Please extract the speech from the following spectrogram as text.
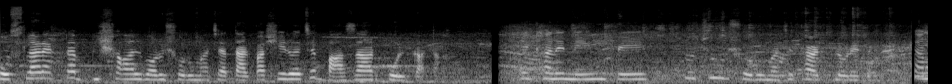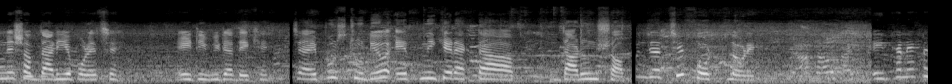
খোসলার একটা বিশাল বড় শোরুম আছে আর তার পাশেই রয়েছে বাজার কলকাতা। এখানে নেইল পে প্রচুর শোরুম আছে থার্ড ফ্লোরে সামনে সব দাঁড়িয়ে পড়েছে এই টিভিটা দেখে। জয়পুর স্টুডিও এথনিকের একটা দারুণ শপ যাচ্ছি ফোর্থ ফ্লোরে এইখানে একটা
